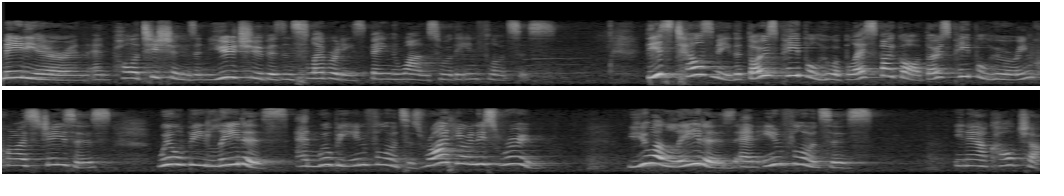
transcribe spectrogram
media and, and politicians and YouTubers and celebrities being the ones who are the influencers. This tells me that those people who are blessed by God, those people who are in Christ Jesus, will be leaders and will be influencers. Right here in this room, you are leaders and influencers in our culture,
